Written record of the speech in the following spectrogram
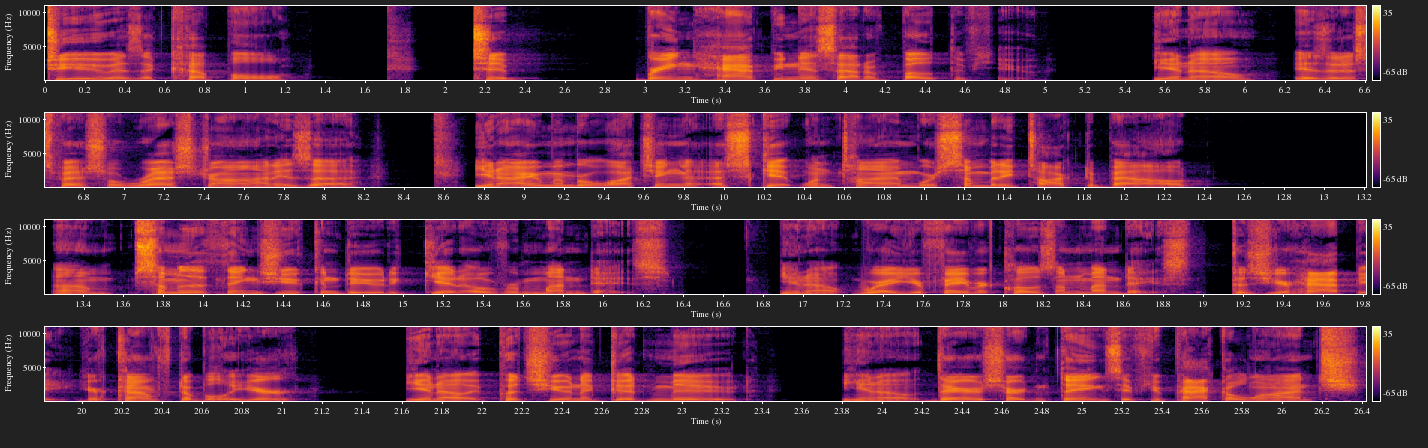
do as a couple to bring happiness out of both of you? You know, is it a special restaurant? Is a, you know, I remember watching a, a skit one time where somebody talked about um, some of the things you can do to get over Mondays. You know, wear your favorite clothes on Mondays because you're happy, you're comfortable, you're, you know, it puts you in a good mood. You know, there are certain things. If you pack a lunch,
